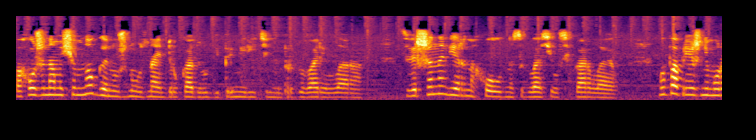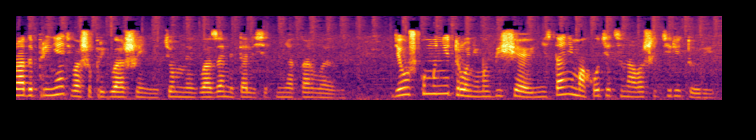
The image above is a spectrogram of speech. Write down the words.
«Похоже, нам еще многое нужно узнать друг о друге», — примирительно проговорил Лоран. «Совершенно верно», — холодно согласился Карлайл. «Мы по-прежнему рады принять ваше приглашение», — темные глаза метались от меня к Карлайлу. «Девушку мы не тронем, обещаю, не станем охотиться на вашей территории».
